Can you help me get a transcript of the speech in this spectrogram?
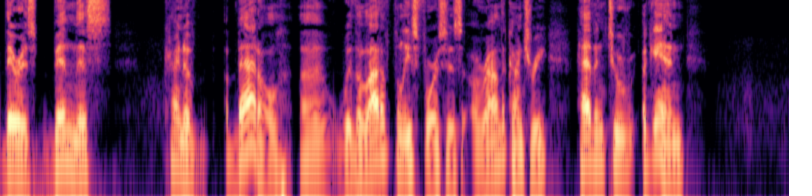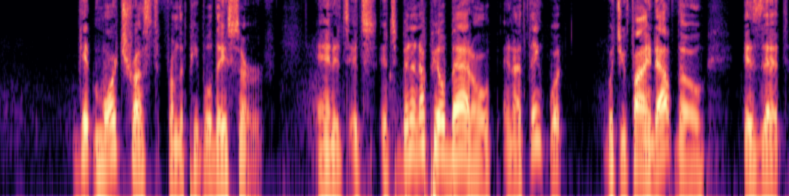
there has been this kind of a battle uh, with a lot of police forces around the country having to, again, get more trust from the people they serve. And it's it's it's been an uphill battle. And I think what what you find out though is that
